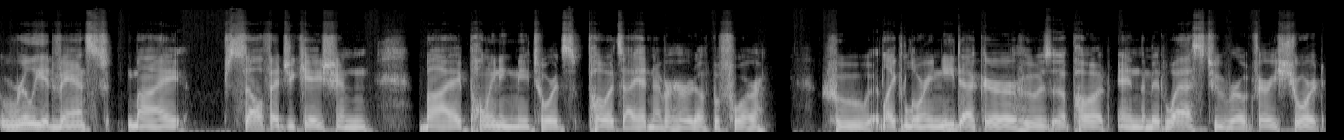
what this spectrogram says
really advanced my self education by pointing me towards poets I had never heard of before who like Lorine Niedecker, who's a poet in the Midwest, who wrote very short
